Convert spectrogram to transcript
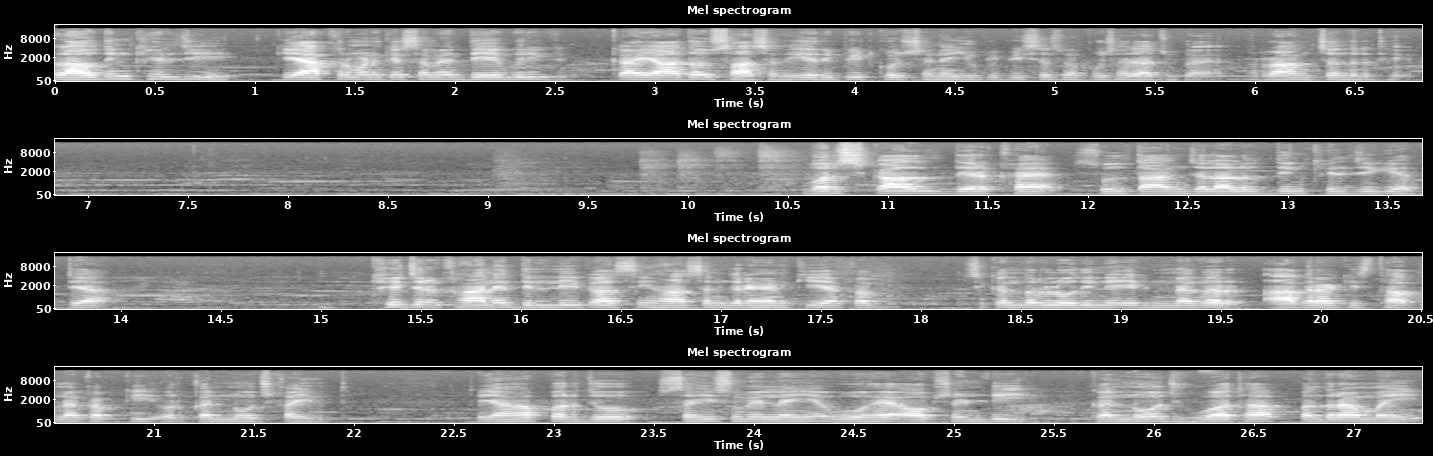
अलाउद्दीन खिलजी के आक्रमण के समय देवगिरी का यादव शासक, ये रिपीट क्वेश्चन है यूपीपीसीएस में पूछा जा चुका है। रामचंद्र थे। वर्ष काल दे रखा है, सुल्तान जलालुद्दीन खिलजी की हत्या। खिजर खान ने दिल्ली का सिंहासन ग्रहण किया कब? सिकंदर लोधी ने एक नगर, आगरा की स्थापना कब की और कन्नौज का युद्ध? तो यहाँ पर जो सही सुमेल नहीं है, वो है ऑप्शन डी कन्नौज हुआ था 15 मई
